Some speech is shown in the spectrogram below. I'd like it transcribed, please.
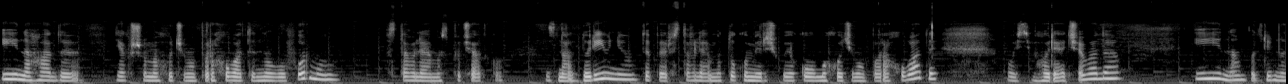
І нагадую, Якщо ми хочемо порахувати нову формулу, вставляємо спочатку знак дорівнює, тепер вставляємо ту комірочку, яку ми хочемо порахувати. Ось горяча вода. І нам потрібно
